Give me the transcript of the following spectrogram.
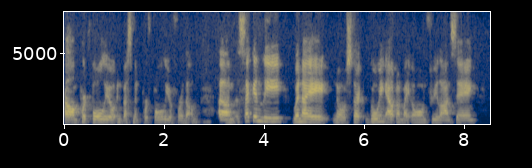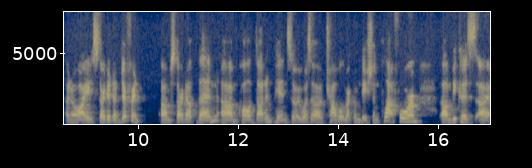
um, portfolio investment portfolio for them. Um, secondly, when I you know start going out on my own freelancing, I know I started a different um, startup then um, called Dot and Pin. So it was a travel recommendation platform um, because uh,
